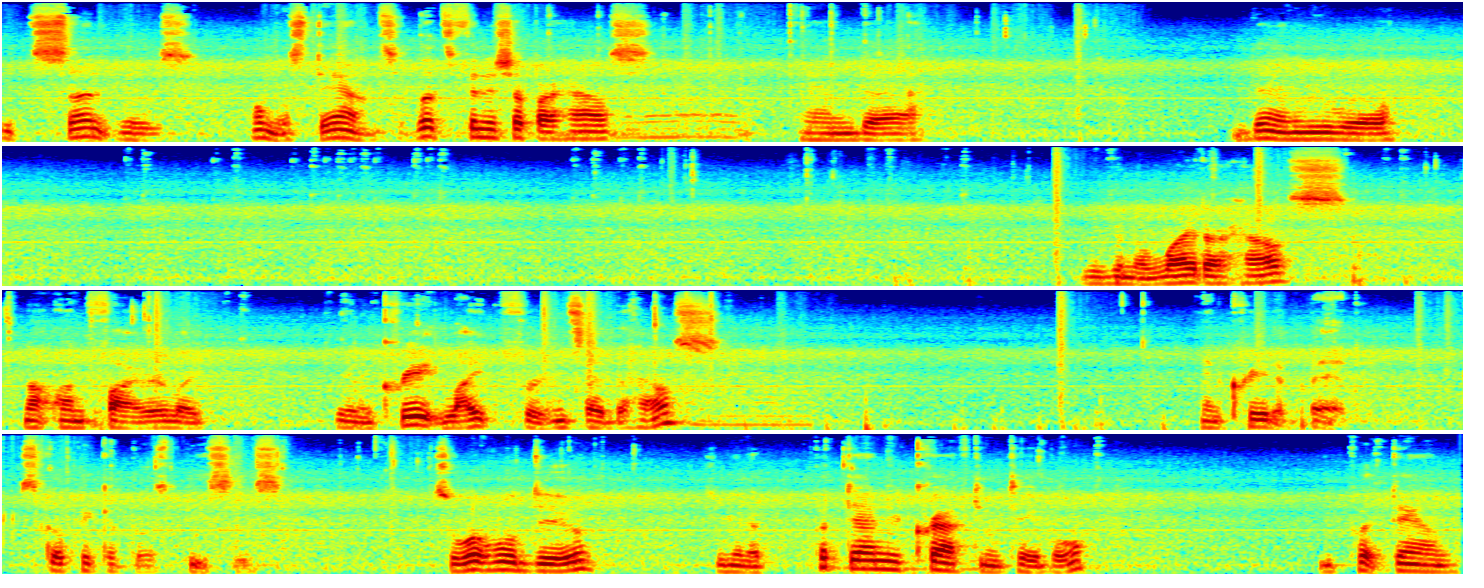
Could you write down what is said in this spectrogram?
The sun is almost down, so let's finish up our house and uh, then we will we're going to light our house not on fire like we're going to create light for inside the house and create a bed. Let's go pick up those pieces. So what we'll do is you're going to put down your crafting table. You put down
